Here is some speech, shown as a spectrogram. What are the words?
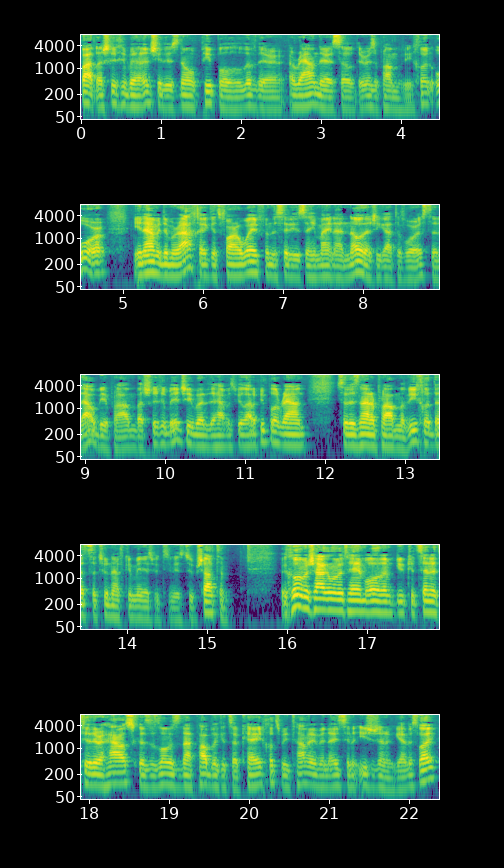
But there's no people who live there around there, so there is a problem of yichud. Or Yinami de it's far away from the city, so he might not know that she got divorced, so that would be a problem. But but there happens to be a lot of people around, so there's not a problem of yichud. That's the two nafkaminis between these two pshatim. The Kulum Shagamatem, all of them, you could send it to their house because as long as it's not public, it's okay. It's like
